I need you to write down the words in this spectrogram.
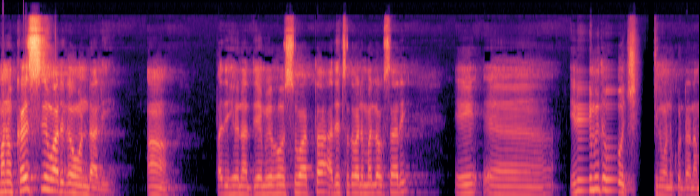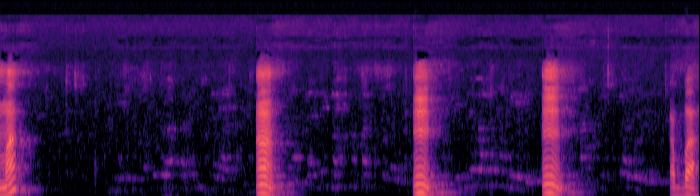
మనం కలిసిన వారుగా ఉండాలి. పదిహేను అధ్యాయం యెహోషువ వార్త అదే చదవండి మళ్ళీ ఒకసారి. ఏ ఆ, ఎనిమిది వచ్చిన అనుకుంటానమ్మా. అబ్బా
